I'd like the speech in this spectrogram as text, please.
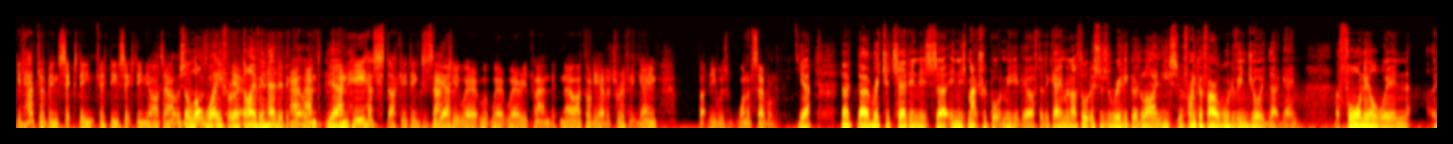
it had to have been 16, 15, 16 yards out. It was a long way it? for Yeah. a diving header to go. And in. yeah. and he has stuck it exactly where, where where he planned it. No, I thought he had a terrific game, but he was one of several. Yeah, no, uh, Richard said in his uh, in his match report immediately after the game, and I thought this was a really good line. He Frank O'Farrell would have enjoyed that game, a four 0 win, a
